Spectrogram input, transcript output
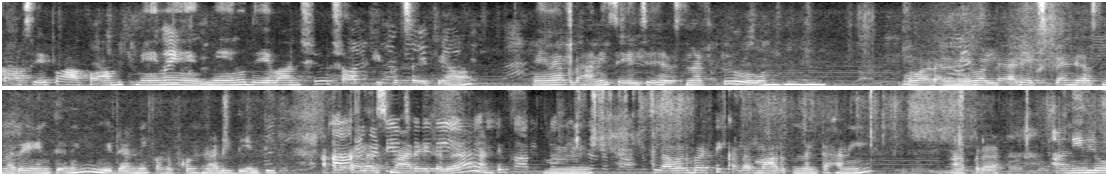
కాసేపు ఆ ఫామ్కి మేమే నేను దేవాంశ్ షాప్ కీపర్స్ అయిపోయాము మేమే అక్కడ హనీ సేల్ చేసేస్తున్నట్టు వాడన్ని వాళ్ళ డాడీ ఎక్స్ప్లెయిన్ చేస్తున్నారు ఏంటని వీడన్ని కనుక్కుంటున్నాడు ఇదేంటి. అక్కడ కలర్స్ మారాయి కదా అంటే ఫ్లవర్ బట్టి కలర్ మారుతుందంట హనీ. అక్కడ హనీలో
